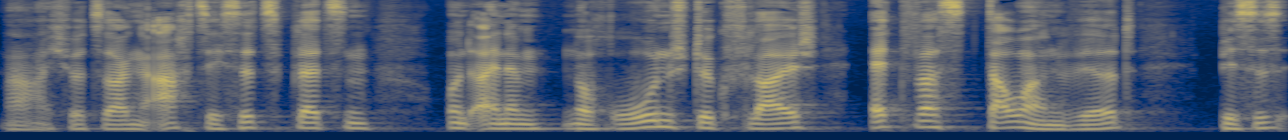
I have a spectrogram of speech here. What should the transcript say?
na, ich würde sagen, 80 Sitzplätzen und einem noch rohen Stück Fleisch etwas dauern wird, bis es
